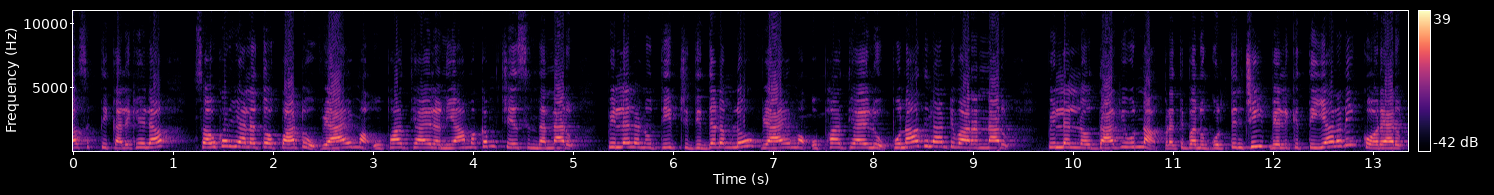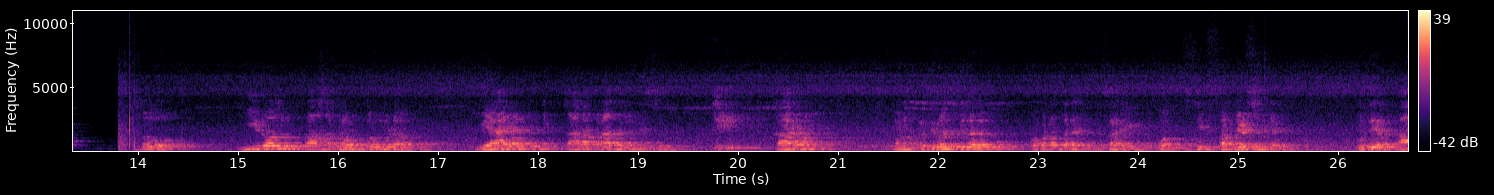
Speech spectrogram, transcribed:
ఆసక్తి కలిగేలా సౌకర్యాలతో పాటు వ్యాయామ ఉపాధ్యాయుల నియామకం చేసిందన్నారు. పిల్లలను తీర్చిదిద్దడంలో వ్యాయామ ఉపాధ్యాయులు పునాది లాంటి వారన్నారు. పిల్లల్లో దాగి ఉన్న ప్రతిభను గుర్తించి వెలికి తీయాలని కోరారు. సో ఈరోజు రాష్ట్ర ప్రభుత్వం కూడా వ్యాయామానికి చాలా ప్రాధాన్యత ఇస్తుంది. కారణం మనం ప్రతిరోజు పిల్లలకు ఒకటో తరగతి సారీ సిక్స్ సబ్జెక్ట్స్ ఉంటాయి. ఉదయం ఆ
